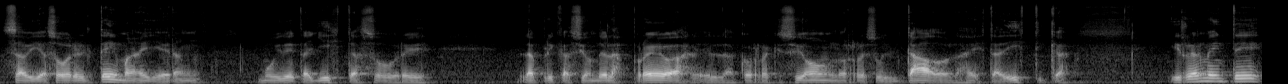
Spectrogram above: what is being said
sabía sobre el tema y eran muy detallistas sobre la aplicación de las pruebas, la corrección, los resultados, las estadísticas. Y realmente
